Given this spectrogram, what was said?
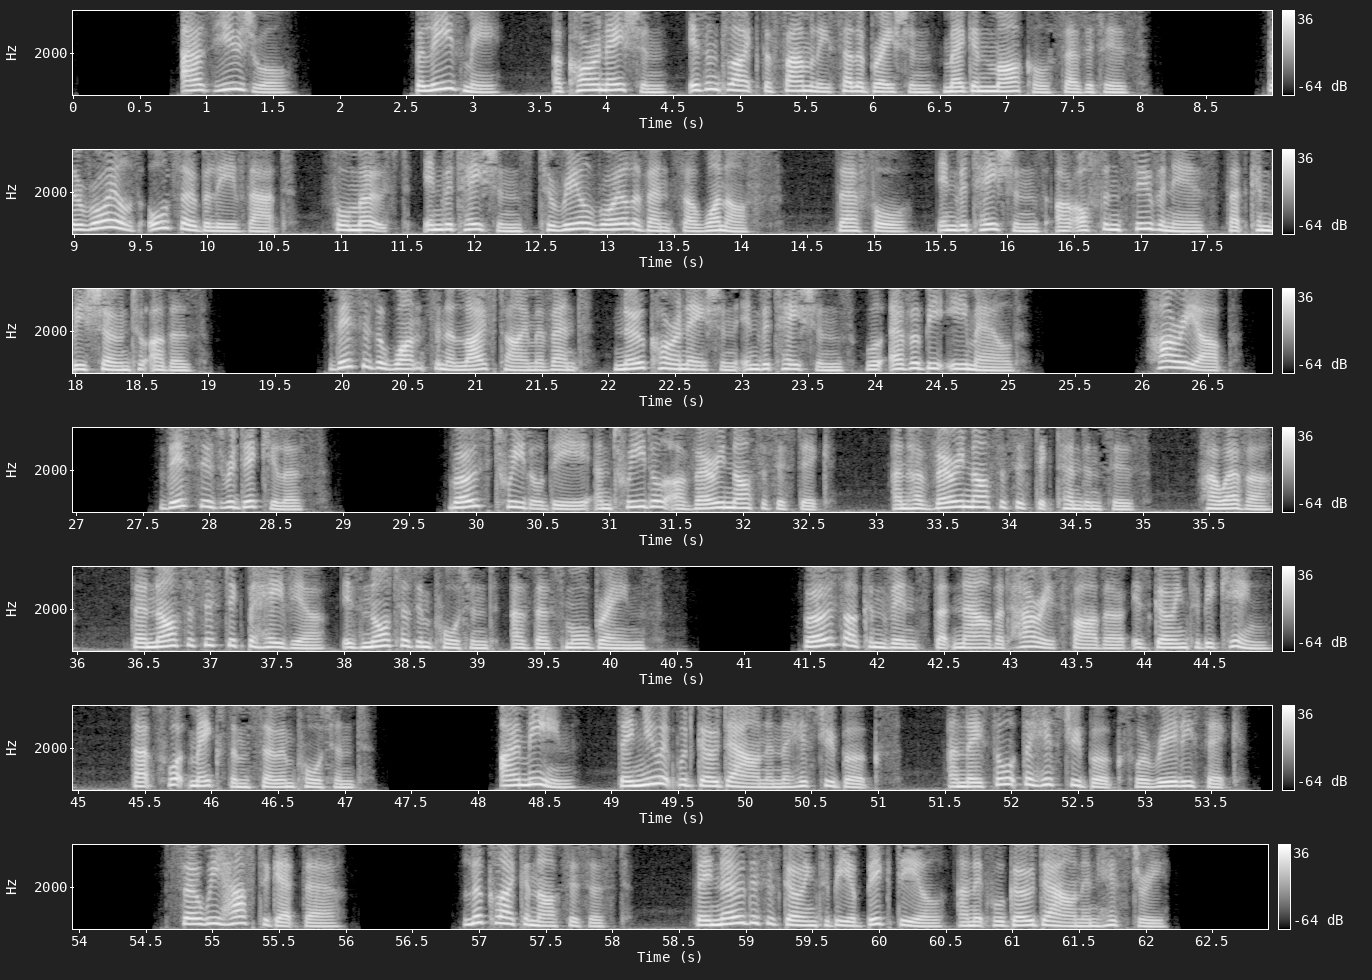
As usual. Believe me, a coronation isn't like the family celebration Meghan Markle says it is. The royals also believe that, for most, invitations to real royal events are one-offs, therefore, invitations are often souvenirs that can be shown to others. This is a once-in-a-lifetime event, no coronation invitations will ever be emailed. Hurry up. This is ridiculous. Both Tweedledee and Tweedle are very narcissistic, and have very narcissistic tendencies, however, their narcissistic behavior is not as important as their small brains. Both are convinced that now that Harry's father is going to be king, that's what makes them so important. I mean, they knew it would go down in the history books, and they thought the history books were really thick. So we have to get there. Look like a narcissist. They know this is going to be a big deal and it will go down in history.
